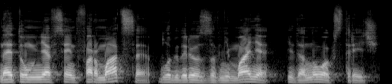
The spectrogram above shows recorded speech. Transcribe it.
На этом у меня вся информация. Благодарю вас за внимание и до новых встреч.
